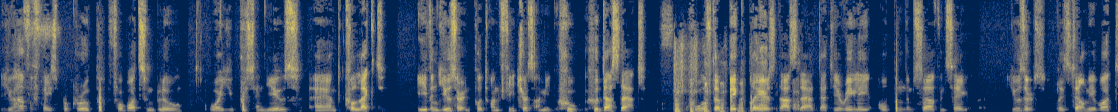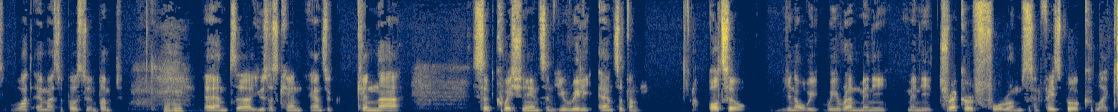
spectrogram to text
you have a Facebook group for Watson Blue where you present news and collect even user input on features. I mean, who who does that? who of the big players does that? That they really open themselves and say, users, please tell me what what am I supposed to implement? Mm-hmm. And uh, users can answer can uh, set questions, and you really answer them. Also, you know, we we run many many tracker forums on Facebook, like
